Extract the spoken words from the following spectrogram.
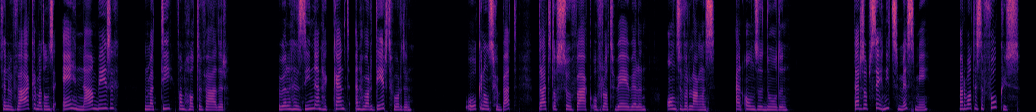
zijn we vaker met onze eigen naam bezig met die van God de Vader. We willen gezien en gekend en gewaardeerd worden. Ook in ons gebed draait het toch zo vaak over wat wij willen, onze verlangens en onze noden. Daar is op zich niets mis mee, maar wat is de focus?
